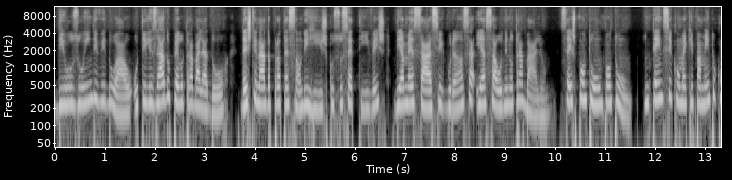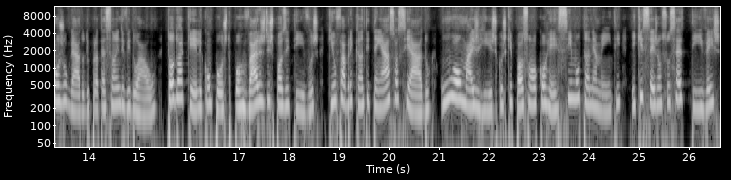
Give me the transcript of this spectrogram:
de uso individual utilizado pelo trabalhador destinado à proteção de riscos suscetíveis de ameaçar a segurança e a saúde no trabalho. 6.1.1 Entende-se como equipamento conjugado de proteção individual todo aquele composto por vários dispositivos que o fabricante tenha associado um ou mais riscos que possam ocorrer simultaneamente e que sejam suscetíveis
